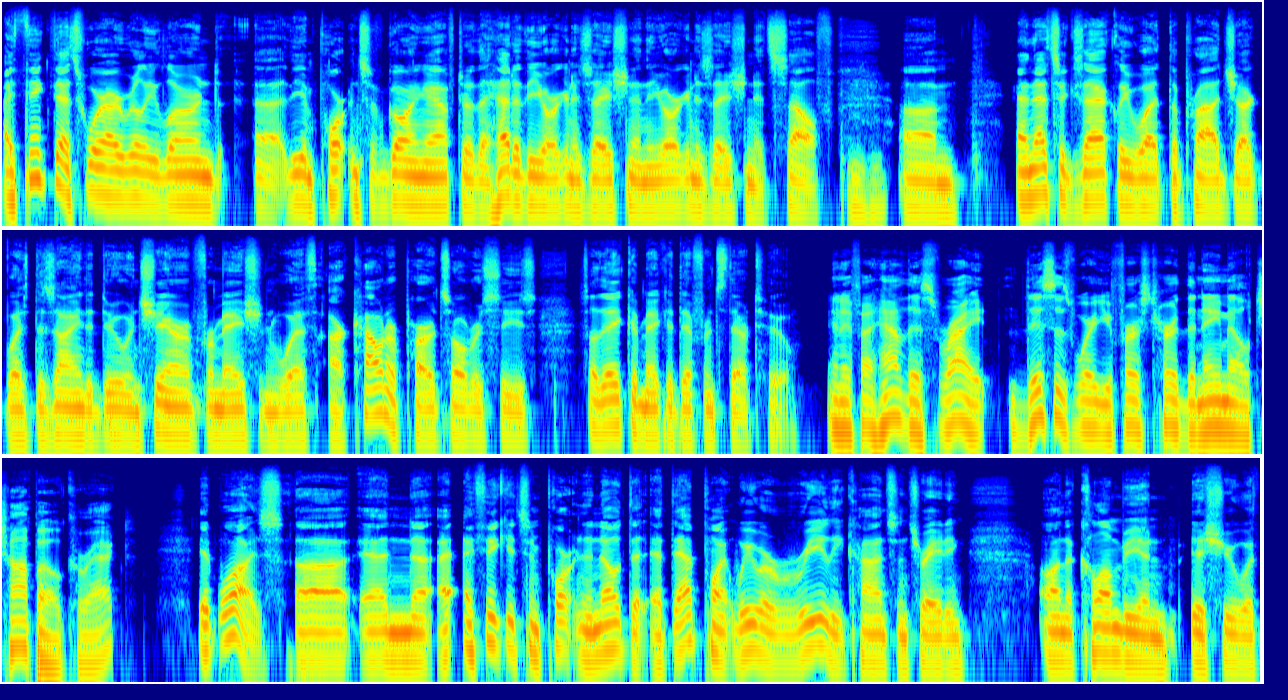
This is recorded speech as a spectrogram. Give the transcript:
I think that's where I really learned uh, the importance of going after the head of the organization and the organization itself. Um, and that's exactly what the project was designed to do and share information with our counterparts overseas so they could make a difference there too. And if I have this right, this is where you first heard the name El Chapo, correct? It was. Uh, and uh, I, think it's important to note that at that point, we were really concentrating on the Colombian issue with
